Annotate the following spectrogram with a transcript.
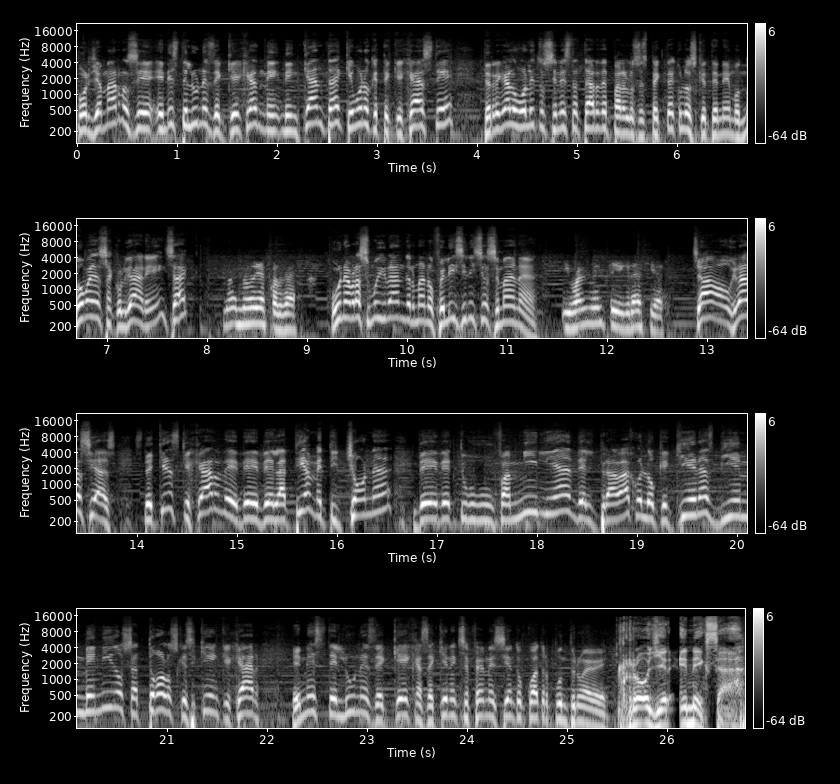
por llamarnos eh, en este lunes de quejas. Me, me encanta, qué bueno que te quejaste. Te regalo boletos en esta tarde para los espectáculos que tenemos. No vayas a colgar, ¿eh, Isaac? no, no voy a colgar. Un abrazo muy grande, hermano. Feliz inicio de semana. Igualmente, gracias. Chao, gracias. ¿Te quieres quejar de, de- de la tía metichona, de, de tu familia, del trabajo, lo que quieras? Bienvenidos a todos los que se quieren quejar en este lunes de quejas aquí en XFM 104.9. Roger en Exa.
